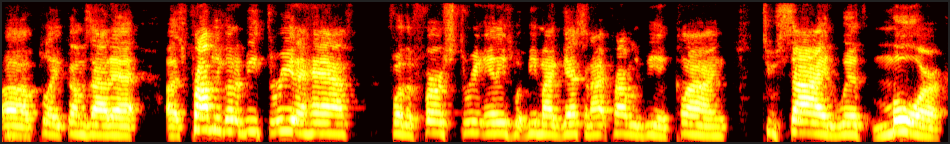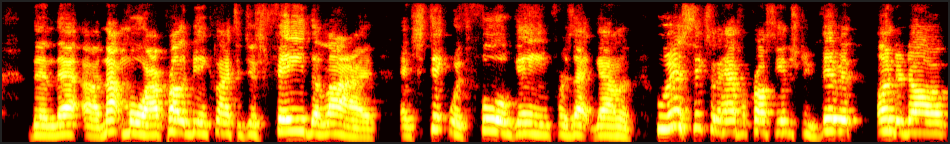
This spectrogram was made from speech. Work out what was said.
uh, play comes out at. Uh, it's probably going to be three and a half for the first three innings, would be my guess, and I'd probably be inclined to side with more than that. Uh, not more. I'd probably be inclined to just fade the live and stick with full game for Zach Gallen, who is six and a half across the industry. Vivid, underdog,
